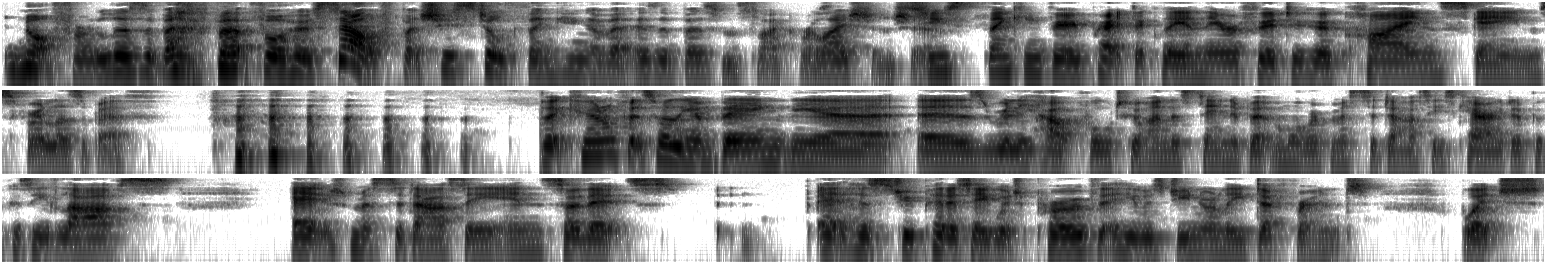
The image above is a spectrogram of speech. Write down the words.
not for Elizabeth, but for herself. But she's still thinking of it as a business-like relationship. She's thinking very practically, and they refer to her kind schemes for Elizabeth. but Colonel Fitzwilliam being there is really helpful to understand a bit more of Mr. Darcy's character because he laughs at Mr. Darcy, and so that's at his stupidity, which proved that he was generally different, which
